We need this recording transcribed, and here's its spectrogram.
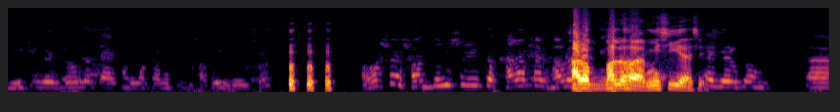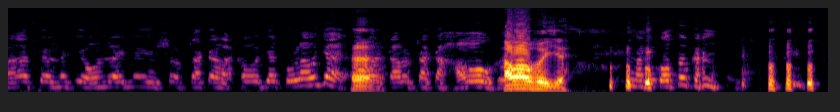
ইউটিউবের দৌলতে এখন মোটামুটি ভালোই হয়েছে। অবশ্যই সব জিনিসেরই তো খারাপ আর ভালো খারাপ ভালো হয় মিশিয়ে আছে যেরকম আজকাল নাকি অনলাইনে সব টাকা রাখাও যায় তোলাও যায় হ্যাঁ। আবার কারও টাকা হাওয়াও হয়। হাওয়াও হয়ে যায়। মানে কত মানে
